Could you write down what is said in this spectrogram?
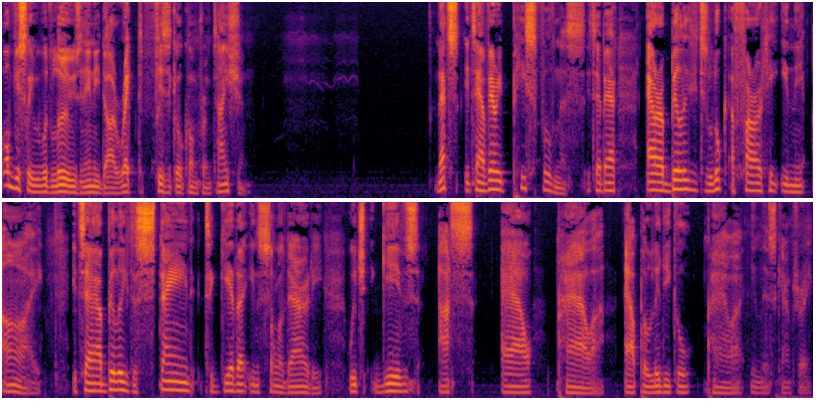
Obviously, we would lose in any direct physical confrontation. That's it's our very peacefulness. It's about our ability to look authority in the eye. It's our ability to stand together in solidarity, which gives us our power, our political power in this country.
